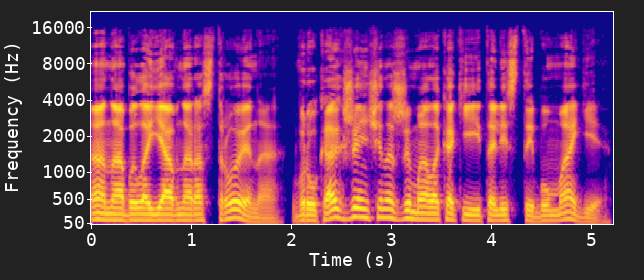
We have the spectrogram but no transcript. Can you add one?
Она была явно расстроена, в руках женщина сжимала какие-то листы бумаги.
